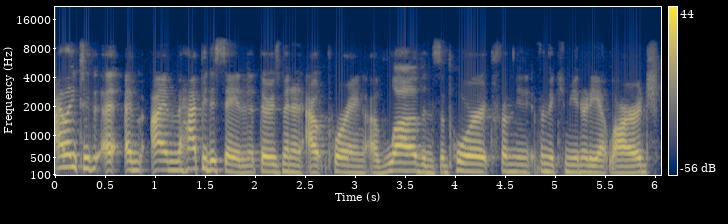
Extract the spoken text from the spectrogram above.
I like to. I, I'm I'm happy to say that there's been an outpouring of love and support from the from the community at large.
